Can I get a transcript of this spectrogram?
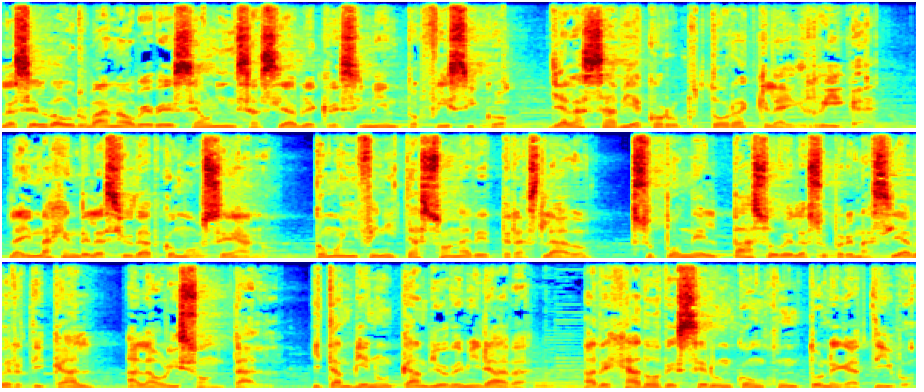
La selva urbana obedece a un insaciable crecimiento físico y a la savia corruptora que la irriga. La imagen de la ciudad como océano, como infinita zona de traslado, supone el paso de la supremacía vertical a la horizontal y también un cambio de mirada. Ha dejado de ser un conjunto negativo.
